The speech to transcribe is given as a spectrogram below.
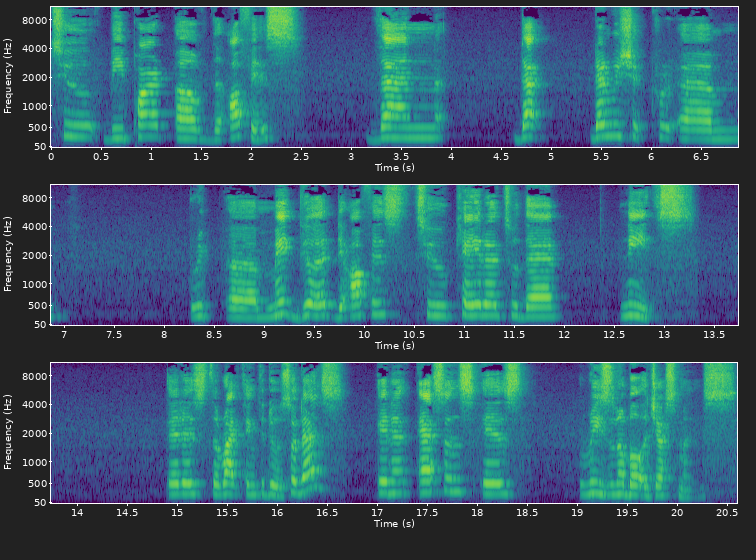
to be part of the office, then that then we should um, re, uh, make good the office to cater to their needs, it is the right thing to do. So that's, in essence, is reasonable adjustments,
